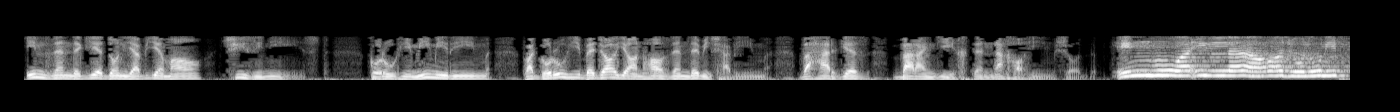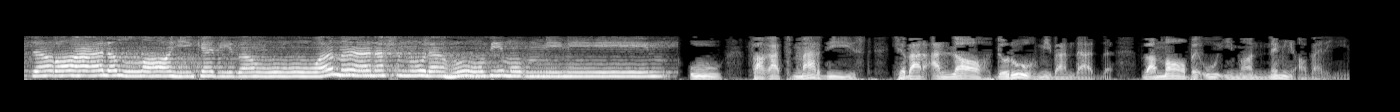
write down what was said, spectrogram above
این زندگی دنیوی ما چیزی نیست. گروهی میمیریم و گروهی به جای آنها زنده می‌شویم و هرگز برانگیخته نخواهیم شد. این هو الا رجل افترا علی الله كذبا وما نحن له بمؤمنین او فقط مردی است که بر الله دروغ میبندد و ما به او ایمان نمی آوریم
